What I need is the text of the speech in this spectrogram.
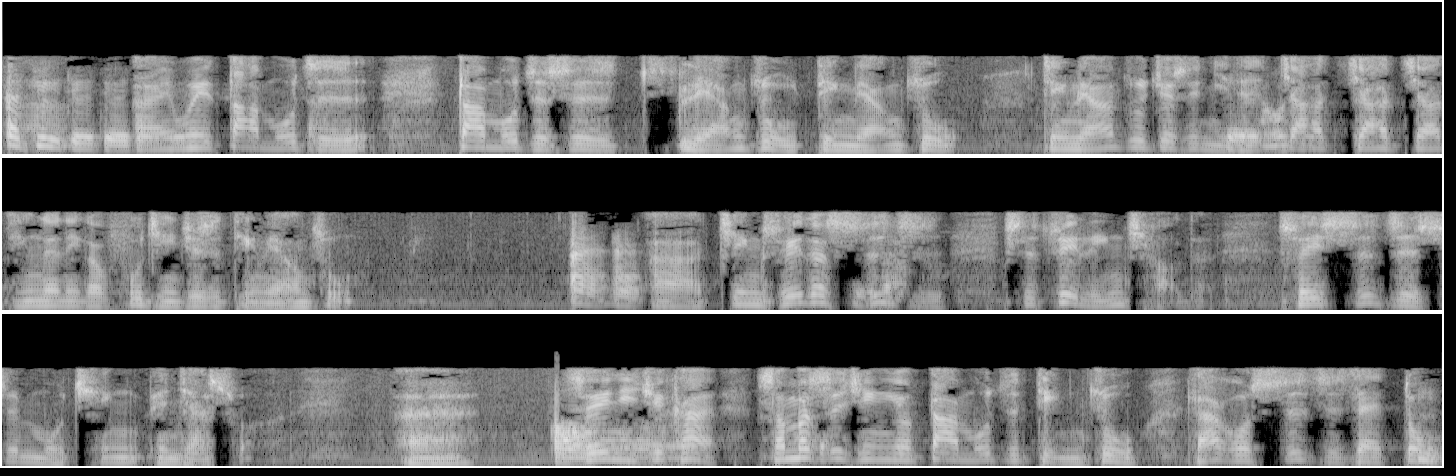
啊，对对对对，哎，因为大拇指，大拇指是梁柱，顶梁柱，顶梁柱就是你的家家家庭的那个父亲就是顶梁柱。哎哎，啊，紧随的食指是最灵巧的，所以食指是母亲，人家说，啊，哦所以你去看什么事情用大拇指顶住，然后食指在动，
